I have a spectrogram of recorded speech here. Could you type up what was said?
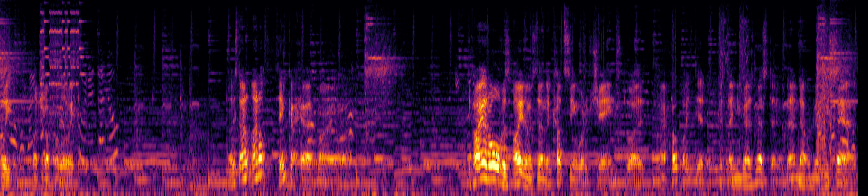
Sweet. Punch it up for Louie. At least I, I don't think I had my, uh... If I had all of his items, then the cutscene would have changed, but I hope I didn't, because then you guys missed it, and then that would make me sad.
